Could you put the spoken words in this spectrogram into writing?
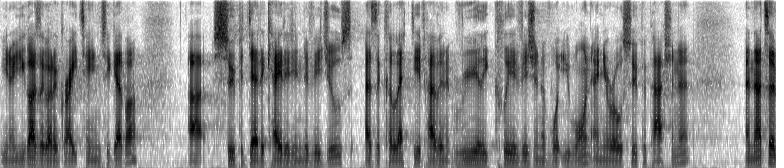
You know, you guys have got a great team together, uh, super dedicated individuals as a collective, having a really clear vision of what you want, and you're all super passionate. And that's a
